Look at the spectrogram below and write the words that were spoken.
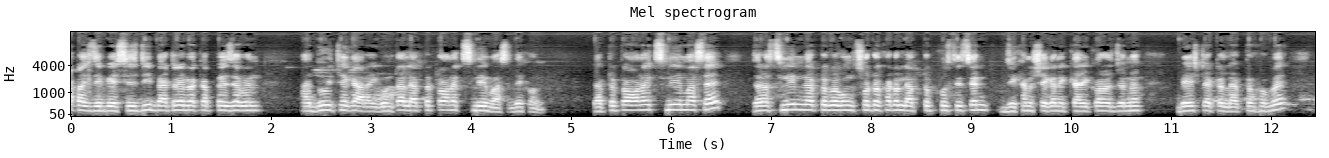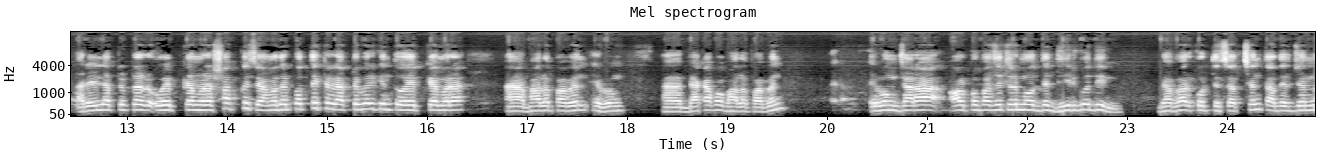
আঠাশ জিবি এসএসডি ব্যাটারি ব্যাকআপ পেয়ে যাবেন দুই থেকে আড়াই ঘণ্টা। ল্যাপটপটা অনেক স্লিম আছে, দেখুন। ল্যাপটপটা অনেক স্লিম আছে। যারা স্লিম ল্যাপটপ এবং ছোটোখাটো ল্যাপটপ খুঁজতেছেন, যেখানে সেখানে ক্যারি করার জন্য বেস্ট একটা ল্যাপটপ হবে। আর এই ল্যাপটপটার ওয়েব ক্যামেরা সব কিছু আমাদের প্রত্যেকটা ল্যাপটপের কিন্তু ওয়েব ক্যামেরা ভালো পাবেন এবং ব্যাকআপও ভালো পাবেন। এবং যারা অল্প বাজেটের মধ্যে দীর্ঘদিন ব্যবহার করতে চাচ্ছেন, তাদের জন্য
